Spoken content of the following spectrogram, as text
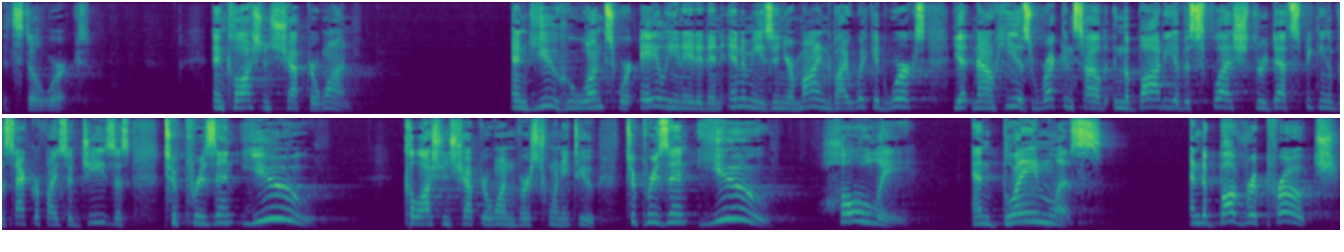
it still works. In Colossians chapter 1, and you who once were alienated and enemies in your mind by wicked works, yet now he is reconciled in the body of his flesh through death, speaking of the sacrifice of Jesus, to present you, Colossians chapter 1, verse 22, to present you holy and blameless and above reproach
